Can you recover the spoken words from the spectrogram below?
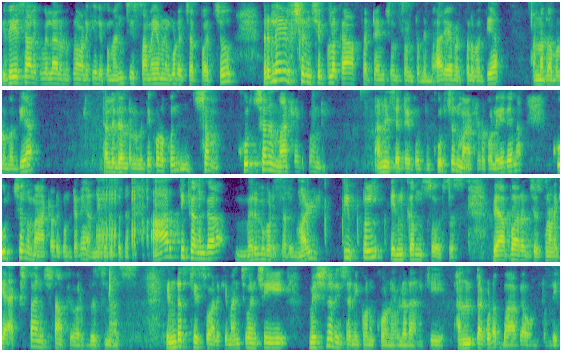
విదేశాలకు వెళ్ళాలనుకున్న వాళ్ళకి ఇది ఒక మంచి సమయం అని కూడా చెప్పచ్చు. రిలేషన్షిప్లో కాస్త టెన్షన్స్ ఉంటుంది భార్యాభర్తల మధ్య అన్నదమ్ముల మధ్య తల్లిదండ్రుల మధ్య కూడా కొంచెం కూర్చొని మాట్లాడుకోండి. అన్ని సెట్ అయిపోతుంది. కూర్చొని మాట్లాడుకోవాలి. ఏదైనా కూర్చొని మాట్లాడుకుంటేనే అన్ని కూడా ఆర్థికంగా మెరుగుపరుస్తారు. మల్టిపుల్ ఇన్కమ్ సోర్సెస్ వ్యాపారం చేస్తున్న వాళ్ళకి expansion of your business industries వాళ్ళకి మంచి మంచి మిషనరీస్ అని కొనుక్కొని వెళ్ళడానికి అంతా కూడా బాగా ఉంటుంది.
